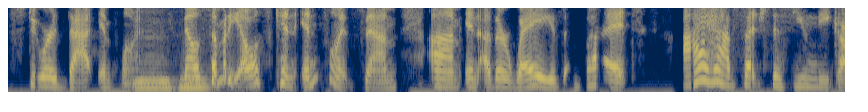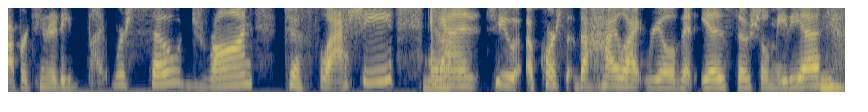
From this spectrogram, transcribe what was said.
steward that influence. Mm-hmm. Now, somebody else can influence them um, in other ways, but I have such this unique opportunity, but we're so drawn to flashy yeah. and to, of course, the highlight reel that is social media yeah.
